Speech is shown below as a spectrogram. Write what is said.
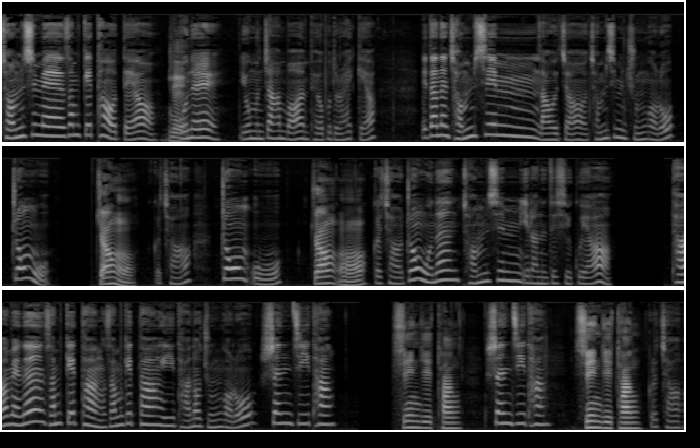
점심에 삼계탕 어때요? 네. 오늘 이 문장 한번 배워보도록 할게요. 일단은 점심 나오죠. 점심 중거로 中午, 쩡오, 그렇죠? 中午, 쩡오, 그렇죠. 中午는 점심이라는 뜻이고요. 다음에는 삼계탕, 삼계탕 이 단어 중거로 参鸡汤, 신지탕, 参鸡汤. 신지탕, 그렇죠.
